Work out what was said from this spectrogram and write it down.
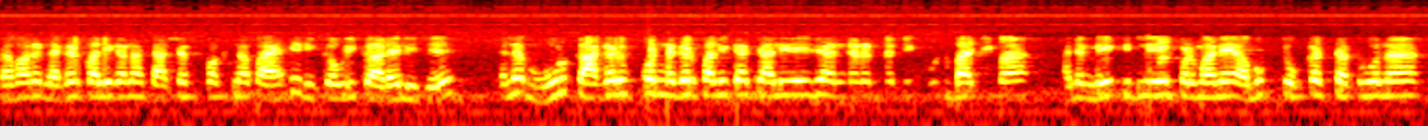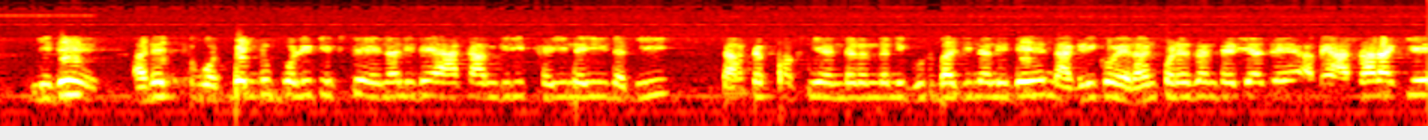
તમારે નગરપાલિકાના શાસક પક્ષના પાસેથી રિકવરી કાઢેલી છે. એટલે મૂળ કાગળ ઉપર નગરપાલિકા ચાલી રહી છે અંદર અંદરની ગુટબાજીમાં. અને મેં કીધું એ પ્રમાણે અમુક ચોક્કસ તત્વોના લીધે અને વોટબેન્કનું પોલિટિક્સ છે એના લીધે આ કામગીરી થઈ નહીં નથી. શાસક પક્ષની અંદર અંદરની ગુટબાજીના લીધે નાગરિકો હેરાન પરેશાન થઈ રહ્યા છે. અમે આશા રાખીએ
